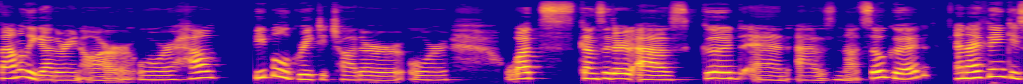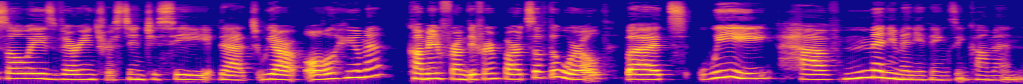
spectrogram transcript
family gathering are or how people greet each other or what's considered as good and as not so good. And I think it's always very interesting to see that we are all human coming from different parts of the world, but we have many, many things in common.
